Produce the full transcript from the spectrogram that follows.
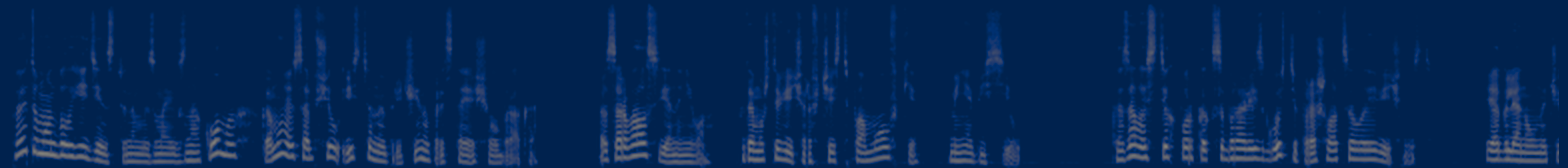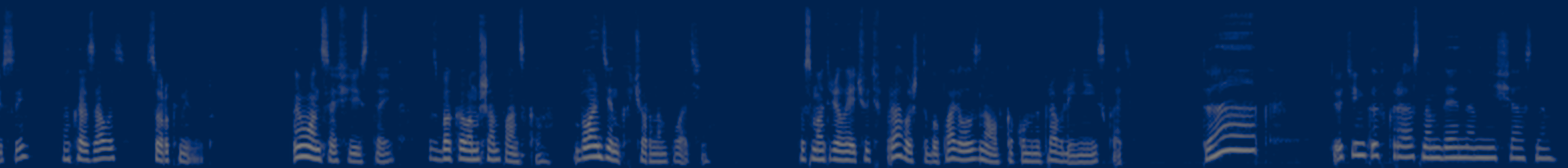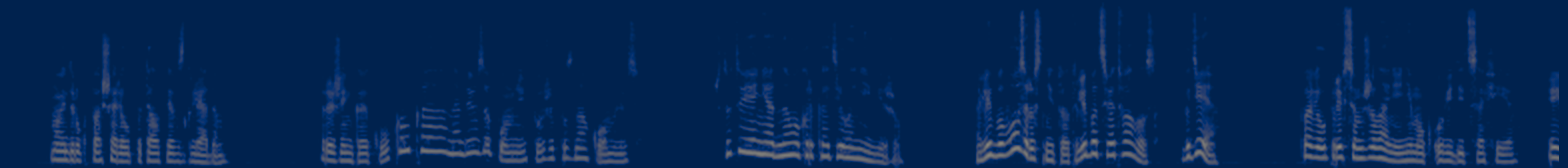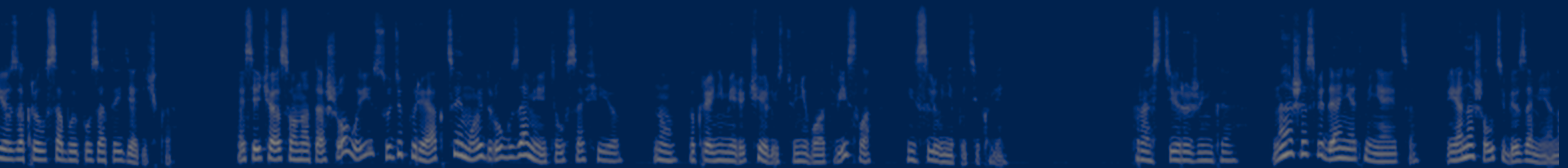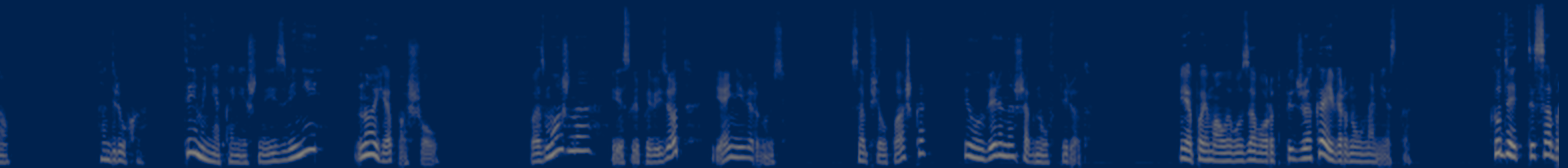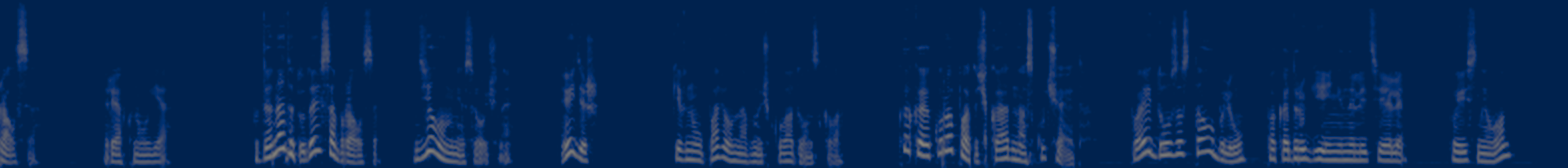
Поэтому он был единственным из моих знакомых, кому я сообщил истинную причину предстоящего брака. А сорвался я на него, потому что вечер в честь помолвки меня бесил. Казалось, с тех пор, как собрались гости, прошла целая вечность. Я глянул на часы, оказалось, сорок минут. Вон София стоит, с бокалом шампанского, блондинка в черном платье. Посмотрел я чуть вправо, чтобы Павел знал, в каком направлении искать. «Так, тетенька в красном Дэном несчастном». Мой друг пошарил по толпе взглядом. Рыженькая куколка, надо ее запомнить, позже познакомлюсь. Что-то я ни одного крокодила не вижу. Либо возраст не тот, либо цвет волос. Где? Павел при всем желании не мог увидеть Софию. Ее закрыл с собой пузатый дядечка. А сейчас он отошел, и, судя по реакции, мой друг заметил Софию. Ну, по крайней мере, челюсть у него отвисла, и слюни потекли. «Прости, рыженькая, наше свидание отменяется. Я нашел тебе замену. Андрюха, ты меня, конечно, извини, но я пошел. Возможно, если повезет, я не вернусь», — сообщил Пашка и уверенно шагнул вперед. Я поймал его за ворот пиджака и вернул на место. «Куда это ты собрался?» — рявкнул я. «Куда надо, туда и собрался. Дело у меня срочное. Видишь?» — кивнул Павел на внучку Ладонского. «Какая куропаточка одна скучает. Пойду застолблю, пока другие не налетели», — пояснил он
